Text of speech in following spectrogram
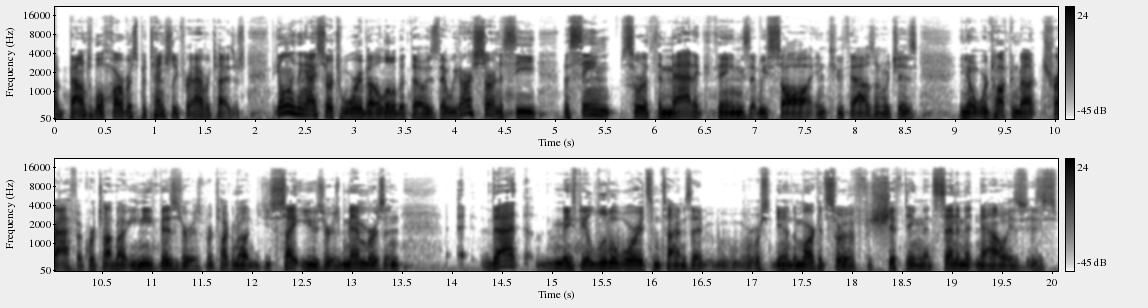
a bountiful harvest potentially for advertisers. The only thing I start to worry about a little bit though is that we are starting to see the same sort of thematic things that we saw in 2000, which is, you know, we're talking about traffic, we're talking about unique visitors, we're talking about site users, members, and that makes me a little worried sometimes that we're, you know the market's sort of shifting. That sentiment now is is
